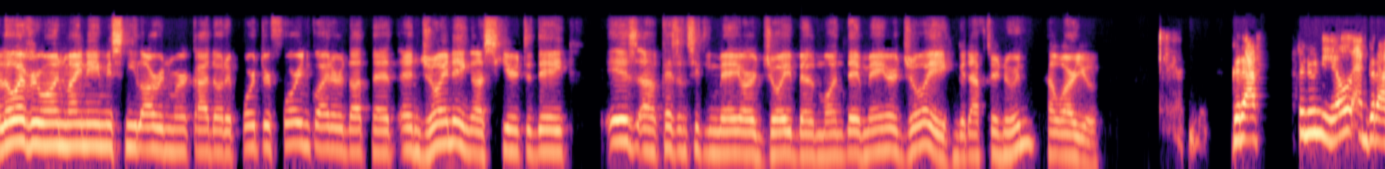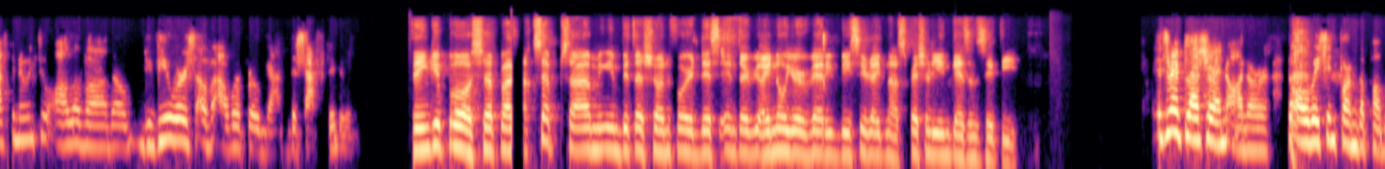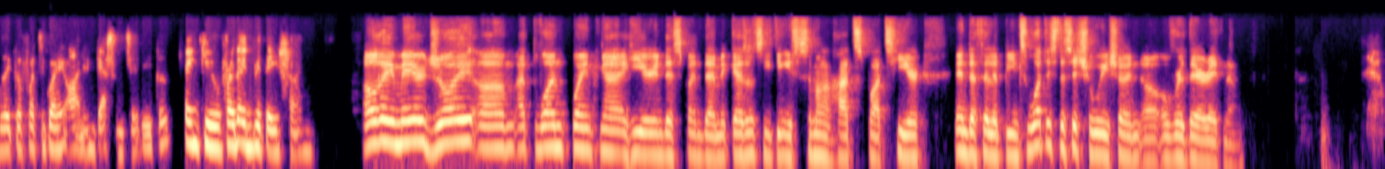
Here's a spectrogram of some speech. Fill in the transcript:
Hello, everyone. My name is Neil Arun Mercado, reporter for Inquirer.net, and joining us here today is uh, Quezon City Mayor Joy Belmonte. Mayor Joy, good afternoon. How are you? Good afternoon, Neil, and good afternoon to all of uh, the, the viewers of our program this afternoon. Thank you po sa pag-accept sa aming invitation for this interview. I know you're very busy right now, especially in Quezon City. It's my pleasure and honor to always inform the public of what's going on in Quezon City. Thank you for the invitation. Okay, Mayor Joy, um, at one point nga here in this pandemic, Quezon City is sa mga hotspots here in the Philippines. What is the situation uh, over there right now?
